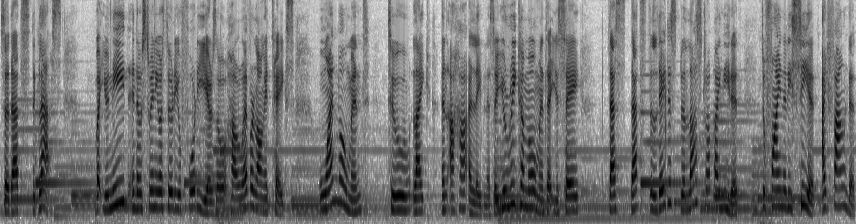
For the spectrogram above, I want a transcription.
So that's the glass. But you need, in those 20 or 30 or 40 years, or however long it takes, one moment to like an aha erlebnis, a eureka moment that you say, that's, that's the latest, the last drop I needed to finally see it. I found it.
